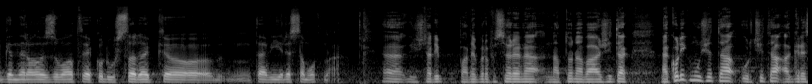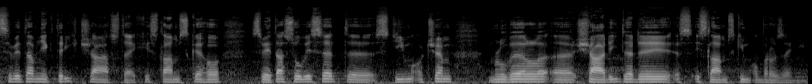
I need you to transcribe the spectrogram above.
generalizovat jako důsledek eh, té víry samotné. Eh, když tady, pane profesore, na, na to naváží, tak nakolik může ta určitá agresivita v některých částech islámského světa souviset s tím, o čem mluvil Šádý, tedy s islámským obrozením?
